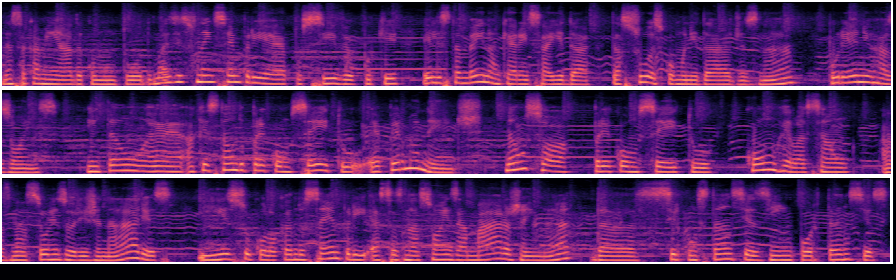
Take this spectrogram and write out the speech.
nessa caminhada como um todo. Mas isso nem sempre é possível, porque eles também não querem sair da, das suas comunidades, né? Por N razões. Então, é, a questão do preconceito é permanente. Não só preconceito com relação às nações originárias, e isso colocando sempre essas nações à margem né, das circunstâncias e importâncias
